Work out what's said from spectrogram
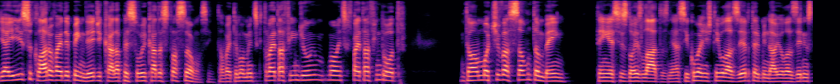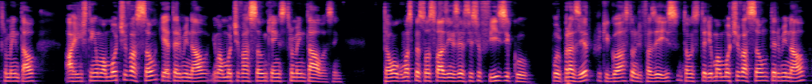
E aí isso, claro, vai depender de cada pessoa e cada situação, assim. Então vai ter momentos que tu vai estar afim de um e momentos que tu vai estar afim do outro. Então a motivação também tem esses dois lados, né? Assim como a gente tem o lazer terminal e o lazer instrumental, a gente tem uma motivação que é terminal e uma motivação que é instrumental, assim. Então algumas pessoas fazem exercício físico por prazer, porque gostam de fazer isso, então isso teria uma motivação terminal,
